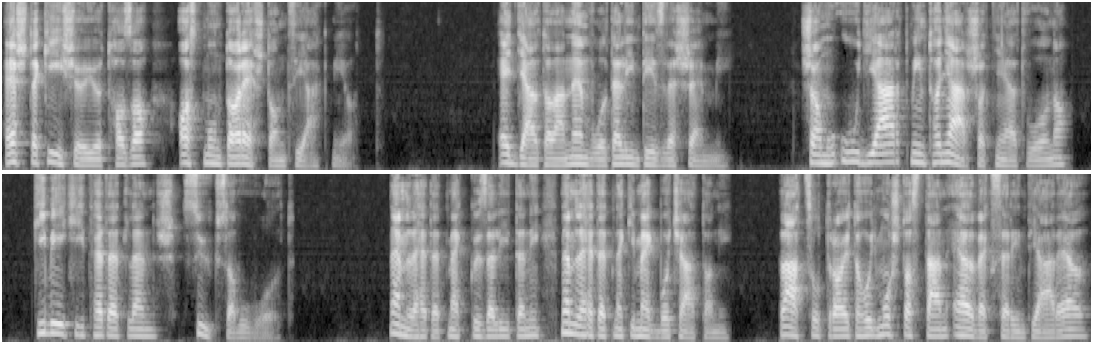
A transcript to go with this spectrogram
Este késő jött haza, azt mondta a restanciák miatt. Egyáltalán nem volt elintézve semmi. Samu úgy járt, mintha nyársat nyelt volna, kibékíthetetlen s szűkszavú volt. Nem lehetett megközelíteni, nem lehetett neki megbocsátani. Látszott rajta, hogy most aztán elvek szerint jár el,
